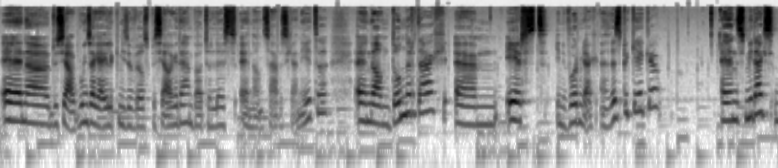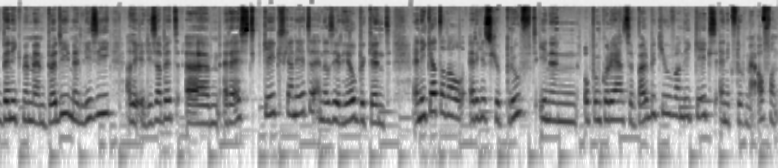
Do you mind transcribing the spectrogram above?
En uh, dus ja, woensdag eigenlijk niet zoveel speciaal gedaan, buiten les en dan s'avonds gaan eten. En dan donderdag um, eerst in de voormiddag een les bekeken. En smiddags ben ik met mijn buddy, met Lizzie, allez, Elisabeth, um, rijstcakes gaan eten. En dat is hier heel bekend. En ik had dat al ergens geproefd in een, op een Koreaanse barbecue van die cakes. En ik vroeg me af, van,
